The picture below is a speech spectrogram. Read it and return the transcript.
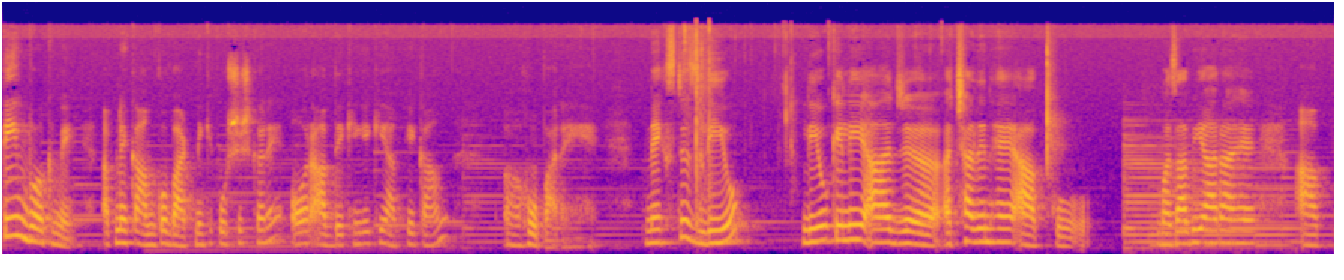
टीम वर्क में अपने काम को बांटने की कोशिश करें और आप देखेंगे कि आपके काम हो पा रहे हैं। नेक्स्ट इज़ लियो लियो के लिए आज अच्छा दिन है, आपको मज़ा भी आ रहा है, आप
